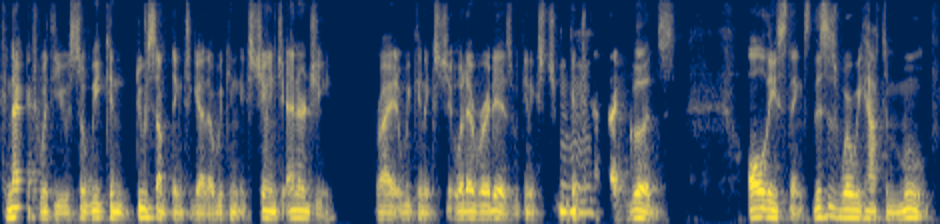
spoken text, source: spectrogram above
connect with you so we can do something together. We can exchange energy, right? We can exchange whatever it is. We can exchange, mm-hmm. we can transact goods, all these things. This is where we have to move.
